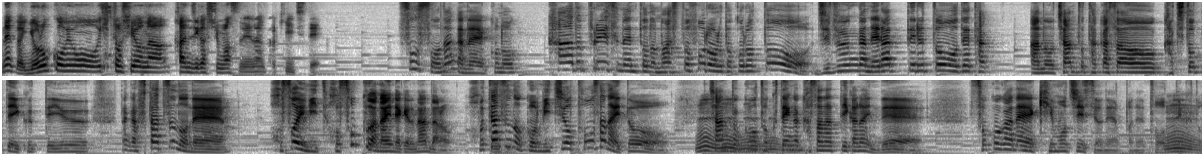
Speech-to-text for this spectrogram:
なんか喜びもひとしおな感じがしますねなんか聞いてて。そうそうなんかねこのカードプレイスメントのマストフォローのところと自分が狙ってる塔でたあのちゃんと高さを勝ち取っていくっていうなんか2つのね細い道細くはないんだけどなんだろう2つのこう道を通さないとちゃんとこう得点が重なっていかないんでそこがね気持ちいいですよねやっぱね通っていくと。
